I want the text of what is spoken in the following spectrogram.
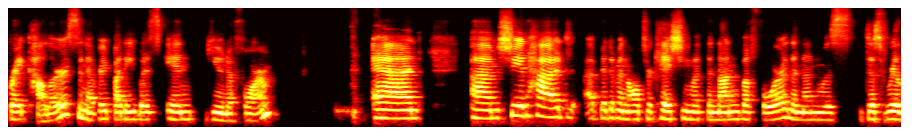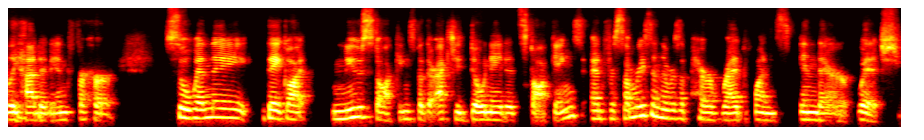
bright colors and everybody was in uniform. And um, she had had a bit of an altercation with the nun before. The nun was just really had it in for her. So when they they got new stockings, but they're actually donated stockings. And for some reason, there was a pair of red ones in there, which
